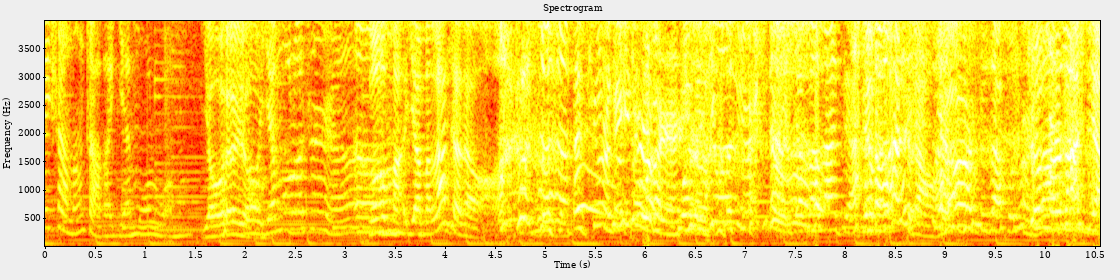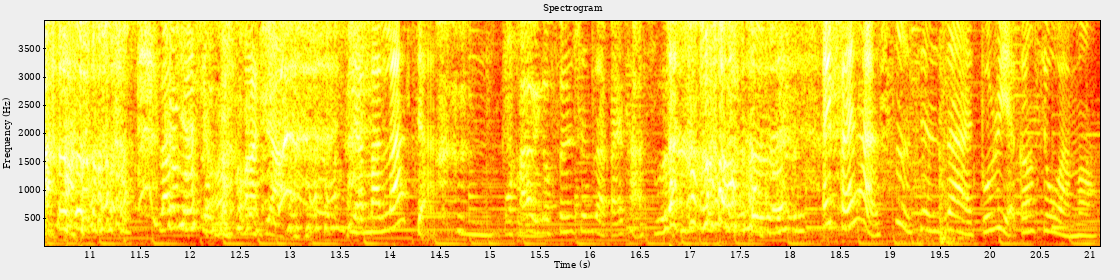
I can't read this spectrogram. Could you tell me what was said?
那上能找到阎摩罗吗？有有有阎摩罗真人和马亚麻拉加大王，那听着跟日本人似的。我的英文名就是亚麻拉加，亚麻拉加大王。我二是在胡同专门拉架，拉架什么拉架，亚麻拉加。嗯，我还有一个分身在白塔寺。哎，白塔寺现在不是也刚修完吗？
